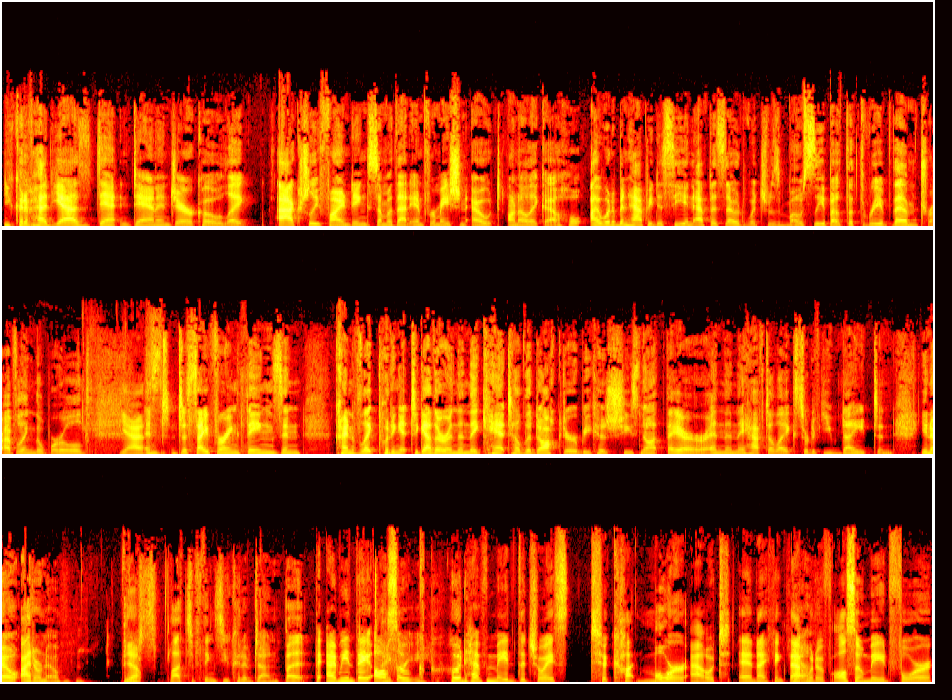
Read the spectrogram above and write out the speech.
you could have had Yaz, Dan, Dan, and Jericho like actually finding some of that information out on a like a whole. I would have been happy to see an episode which was mostly about the three of them traveling the world, Yes. and deciphering things and kind of like putting it together. And then they can't tell the doctor because she's not there, and then they have to like sort of unite. And you know, I don't know. Yeah. There's lots of things you could have done, but I mean, they also could have made the choice to cut more out, and I think that Yeah. would have also made for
